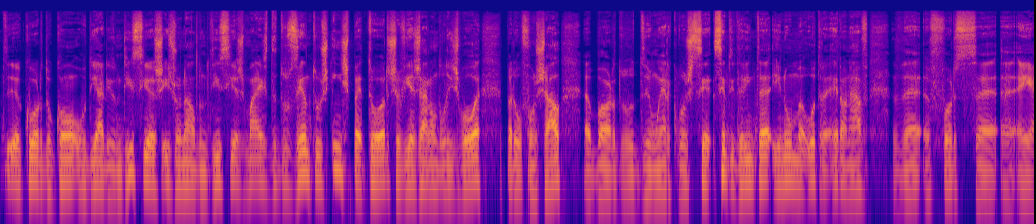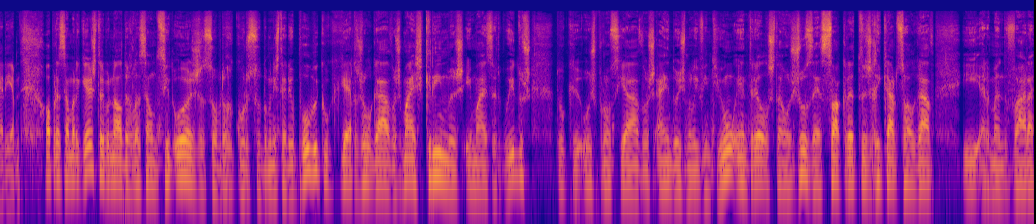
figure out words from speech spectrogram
De acordo com o Diário de Notícias e Jornal de Notícias, mais de 200 inspectores viajaram de Lisboa para o Funchal a bordo de um Hércules C-130 e numa outra aeronave da Força Aérea. Operação Marquês, Tribunal da Relação decide hoje sobre o recurso do Ministério Público que quer julgar julgados mais crimes e mais arguídos do que os pronunciados em 2021. Entre eles estão José Sócrates, Ricardo Salgado e Armando Vara.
